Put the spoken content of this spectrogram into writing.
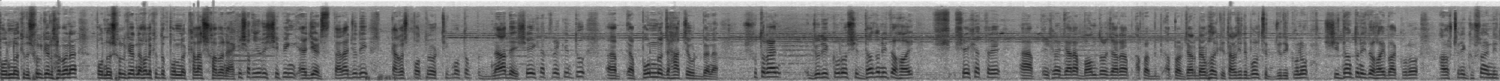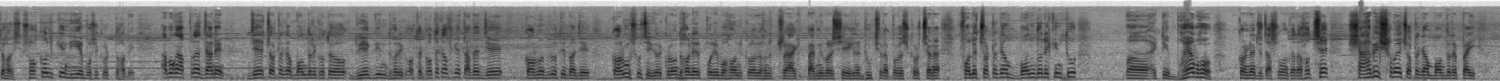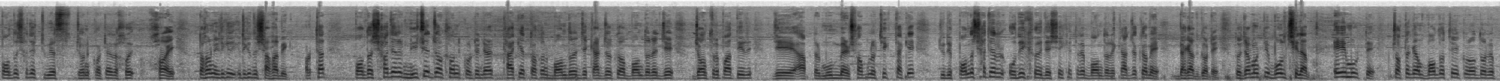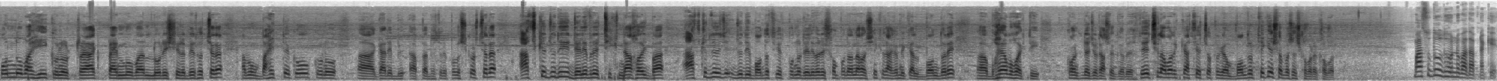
পণ্য কিন্তু শুল্কের হবে না। পণ্য শুল্কের না হলে কিন্তু পণ্য খালাস হবে না। একই সাথে যদি শিপিং এজেন্টস তারা যদি কাগজপত্র ঠিকমতো না দেয়, সেই ক্ষেত্রে কিন্তু পণ্য জাহাজে উঠবে না। সুতরাং যদি কোনো সিদ্ধান্ত নিতে হয় সেই ক্ষেত্রে এখানে যারা বন্দর, যারা আপনার আপনার যারা ব্যবহার করে, তারা যদি বলছেন, যদি কোনো সিদ্ধান্ত নিতে হয় বা কোনো আনুষ্ঠানিক ঘোষণা নিতে হয়, সকলকে নিয়ে বসে করতে হবে। এবং আপনারা জানেন যে চট্টগ্রাম বন্দরে গত দুই একদিন ধরে, অর্থাৎ গতকাল থেকে তাদের যে কর্মবিরতি বা যে কর্মসূচি কোনো ধরনের পরিবহন, কোনো ধরনের ট্রাক প্রাইমার সে এখানে ঢুকছে না, প্রবেশ করছে না। ফলে চট্টগ্রাম বন্দরে কিন্তু একটি ভয়াবহ কন্টেনার যেটা আশঙ্কা করা হচ্ছে, স্বাভাবিক সময়ে চট্টগ্রাম বন্দরে প্রায় পঞ্চাশ হাজার টিউএস যখন কন্টেনার হয়- তখন এটি এটি কিন্তু স্বাভাবিক। অর্থাৎ পঞ্চাশ হাজারের নিচে যখন কন্টেনার থাকে, তখন বন্দরের যে কার্যক্রম, বন্দরের যে যন্ত্রপাতির যে আপনার মুভমেন্ট সবগুলো ঠিক থাকে। যদি পঞ্চাশ হাজারের অধিক হয়ে যায়, সেক্ষেত্রে বন্দরের কার্যক্রমে ব্যাঘাত ঘটে। তো যেমনটি বলছিলাম, এই মুহূর্তে চট্টগ্রাম বন্দর থেকে কোনো ধরনের পণ্যবাহী কোনো ট্রাক, প্রাইম মোবাইল লরি সেটা বের হচ্ছে না এবং বাহির থেকেও কোনো গাড়ি আপনার ভেতরে প্রবেশ করছে না আজকে যদি ডেলিভারি ঠিক না হয় বা আজকে যদি যদি বন্দর থেকে পণ্য ডেলিভারি সম্পন্ন না হয়, সেক্ষেত্রে আগামীকাল বন্দরে ভয়াবহ একটি কন্টেনার আশঙ্কা রয়েছে। এ ছিল আমার কাছে চট্টগ্রাম বন্দর থেকে সর্বশেষ খবরের খবর। মাসুদুল, ধন্যবাদ আপনাকে।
